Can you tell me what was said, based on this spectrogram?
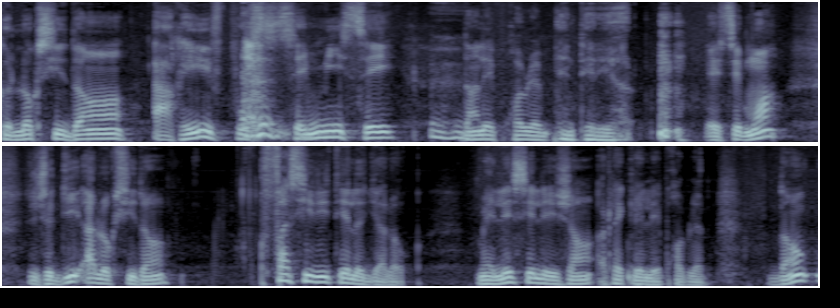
que l'Occident arrive pour s'émisser dans les problèmes intérieurs. Et c'est moi, je dis à l'Occident, facilitez le dialogue, mais laissez les gens régler les problèmes. Donc,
